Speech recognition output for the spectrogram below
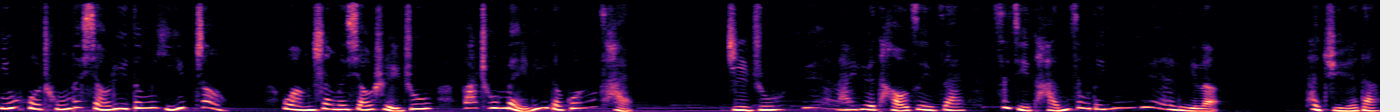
萤火虫的小绿灯一照，网上的小水珠发出美丽的光彩。蜘蛛越来越陶醉在自己弹奏的音乐里了，他觉得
